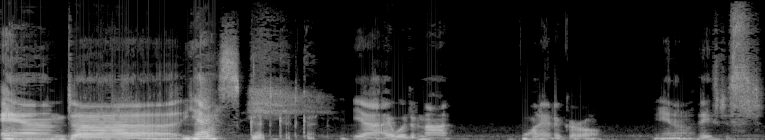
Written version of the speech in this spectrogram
and uh, nice. good, good, good. Yeah, I would have not wanted a girl. You know, they just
